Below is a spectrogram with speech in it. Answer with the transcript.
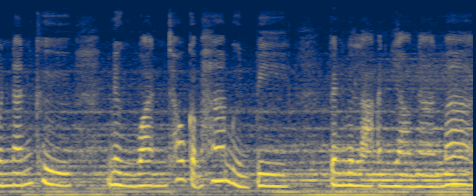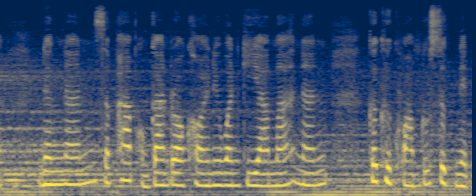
วันนั้นคือหนึ่งวันเท่ากับห้าหมื่นปี เป็นเวลาอันยาวนานมาก ดังนั้นสภาพของการรอคอยในวันกิยามะนั้น ก็คือความรู้สึกเหน็ด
